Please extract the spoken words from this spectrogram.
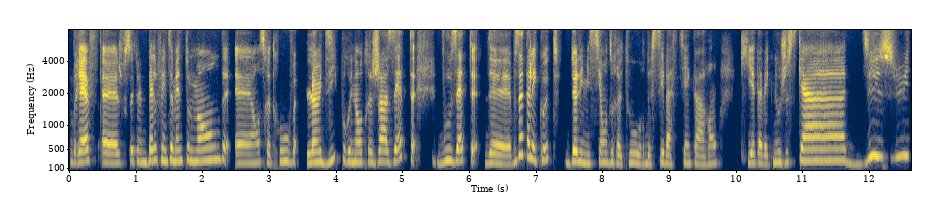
Bref, euh, je vous souhaite une belle fin de semaine, tout le monde. Euh, on se retrouve lundi pour une autre jasette. Vous êtes, de, vous êtes à l'écoute de l'émission du retour de Sébastien Caron qui est avec nous jusqu'à 18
